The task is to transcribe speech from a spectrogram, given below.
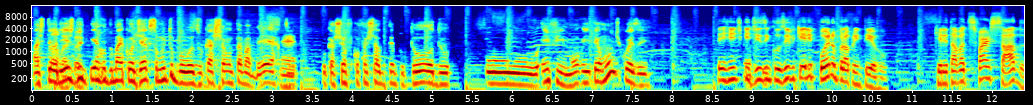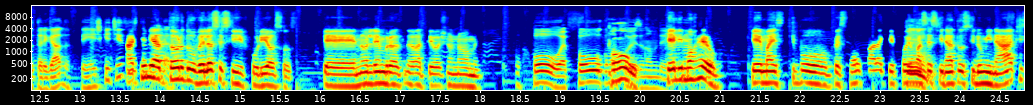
As teorias Não, do enterro do Michael Jackson são muito boas. O caixão estava aberto, é. o caixão ficou fechado o tempo todo. O... Enfim, tem um monte de coisa aí. Tem gente que diz, inclusive, que ele foi no próprio enterro que ele tava disfarçado, tá ligado? Tem gente que diz Aquele também, ator do Velozes e Furiosos, que não lembro até hoje o nome. O Paul, é Paul alguma Paul, coisa o nome dele. Que ele morreu. Que, mas, tipo, o pessoal fala que foi Sim. um assassinato dos Illuminati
